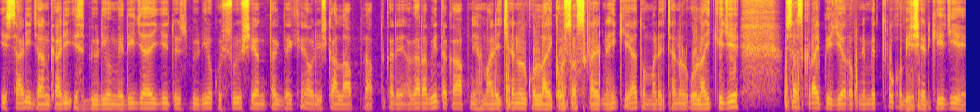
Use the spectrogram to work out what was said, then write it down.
ये सारी जानकारी इस वीडियो में दी जाएगी। तो इस वीडियो को शुरू से अंत तक देखें और इसका लाभ प्राप्त करें। अगर अभी तक आपने हमारे चैनल को लाइक और सब्सक्राइब नहीं किया तो हमारे चैनल को लाइक कीजिए, सब्सक्राइब कीजिए और अपने मित्रों को भी शेयर कीजिए।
